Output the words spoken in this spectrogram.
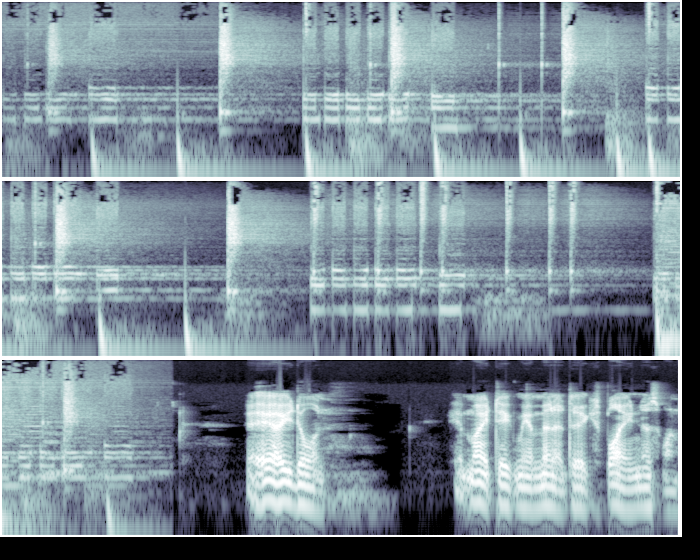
Hey, how you doing? It might take me a minute to explain this one.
